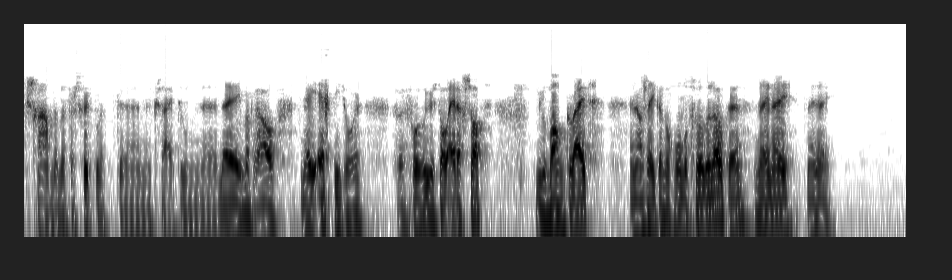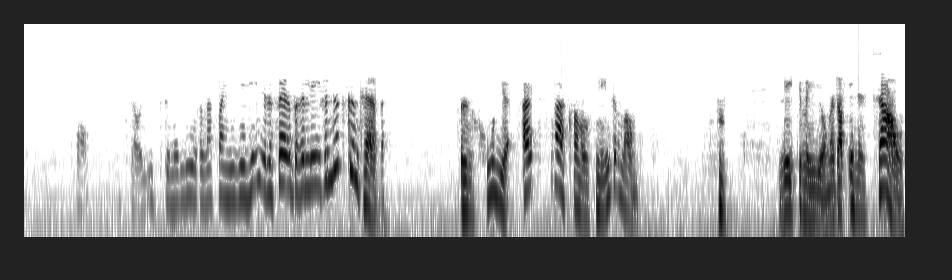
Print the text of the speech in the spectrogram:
Ik schaamde me verschrikkelijk. eh, En ik zei toen, eh, nee mevrouw, nee echt niet hoor. Voor u is het al erg zat. Uw man kwijt. En nou zeker nog honderd gulden ook, hè? Nee, nee, nee, nee. Ik zou iets kunnen leren waarvan je je hele verdere leven nut kunt hebben. Een goede uitspraak van ons Nederland. Hm. Weet je, mijn jongen, dat in een zaal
